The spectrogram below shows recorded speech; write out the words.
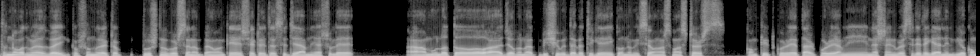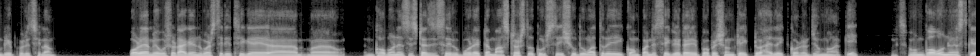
ধন্যবাদ মিরাজ ভাই। খুব সুন্দর একটা প্রশ্ন করছেন আপনি আমাকে। সেটা হচ্ছে যে আমি আসলে মূলত জগন্নাথ বিশ্ববিদ্যালয় থেকে ইকোনমিক্সে অনার্স মাস্টার্স কমপ্লিট করে তারপরে আমি ন্যাশনাল ইউনিভার্সিটি থেকে এল এলএনবিও কমপ্লিট করেছিলাম। পরে আমি অবশ্য ঢাকা ইউনিভার্সিটি থেকে গভর্নেন্স স্টাডিজের উপর একটা মাস্টার্স তো করছি। শুধুমাত্র এই কোম্পানির সেক্রেটারি প্রফেশনকে একটু হাইলাইট করার জন্য আর কি। এবং গভর্নেন্সকে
